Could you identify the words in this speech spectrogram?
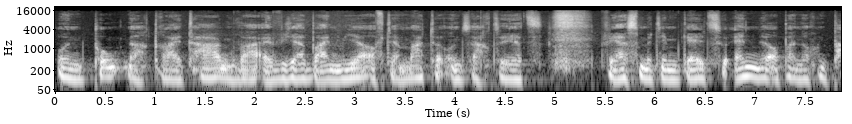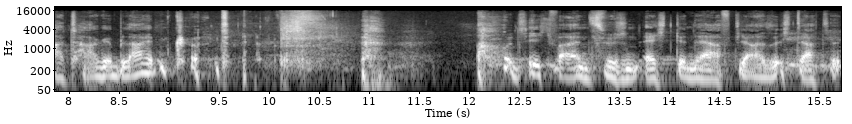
und Punkt nach drei Tagen war er wieder bei mir auf der Matte und sagte, jetzt wäre es mit dem Geld zu Ende, ob er noch ein paar Tage bleiben könnte. Und ich war inzwischen echt genervt. Ja, also ich dachte,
